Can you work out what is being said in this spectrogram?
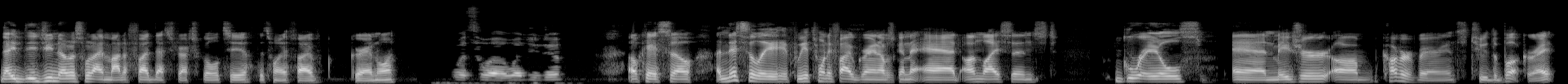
Now, did you notice what I modified that stretch goal to? The twenty five grand one. With uh, what did you do? Okay, so initially, if we hit 25 grand, I was going to add unlicensed grails and major um, cover variants to the book, right?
